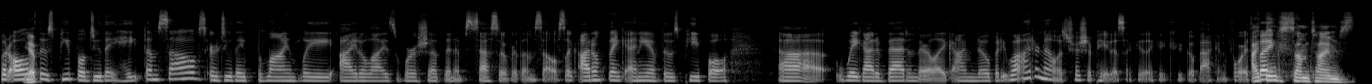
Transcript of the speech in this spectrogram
But all Yep. of those people, do they hate themselves or do they blindly idolize, worship, and obsess over themselves? Like I don't think any of those people uh, wake out of bed and they're like, "I'm nobody." Well, I don't know. It's Trisha Paytas. I feel like it could go back and forth. I but think sometimes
